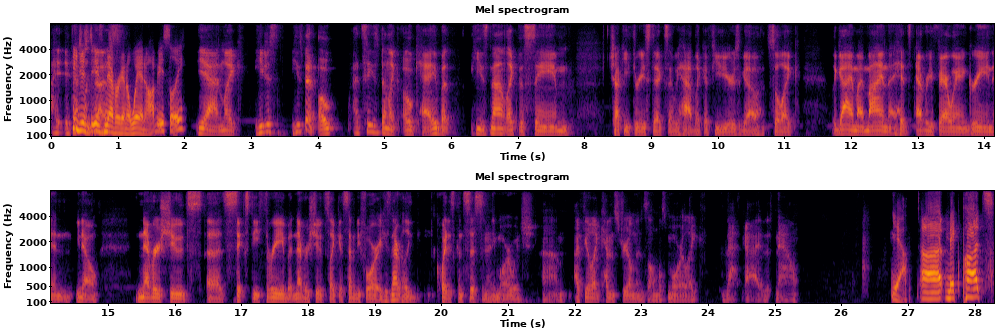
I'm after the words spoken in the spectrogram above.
I, he just definitely is never going to win obviously Yeah, and like he just he's been oh I'd say he's been like okay, but he's not like the same Chucky three sticks that we had like a few years ago. So like the guy in my mind that hits every fairway and green and you know never shoots a 63 but never shoots like a 74 he's not really quite as consistent anymore which um, i feel like kevin streelman's almost more like that guy that now Yeah. Uh, Mick Putz.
